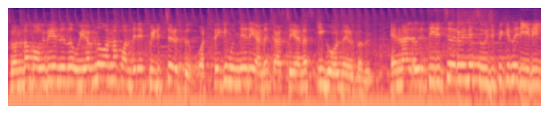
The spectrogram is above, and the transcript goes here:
സ്വന്തം പകുതിയിൽ നിന്ന് ഉയർന്നു വന്ന പന്തിനെ പിടിച്ചെടുത്ത് ഒറ്റയ്ക്ക് മുന്നേറിയാണ് കാസ്റ്റയാനസ് ഈ ഗോൾ നേടുന്നത്. എന്നാൽ ഒരു തിരിച്ചുവരവിനെ സൂചിപ്പിക്കുന്ന രീതിയിൽ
